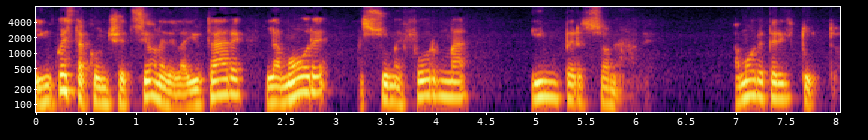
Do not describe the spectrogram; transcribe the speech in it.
In questa concezione dell'aiutare l'amore assume forma impersonale, amore per il tutto,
